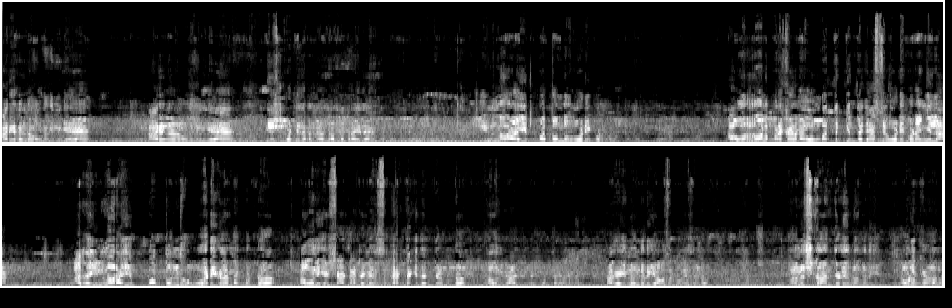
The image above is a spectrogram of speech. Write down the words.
ಆರ್ಯನ ಅನ್ನೋ ಹುಡುಗನಿಗೆ ಆರ್ಯನ್ ಅನ್ನೋ ಹುಡುಗನಿಗೆ ಎಷ್ಟು ಕೊಟ್ಟಿದ್ದಾರೆ ಅಂದರೆ ನನ್ನ ಪತ್ರ ಇದೆ? ಇನ್ನೂರ ಇಪ್ಪತ್ತೊಂದು ಓಡಿ ಕೊಡ್ತಾರೆ. ಅವ್ರ ರೂಲ್ ಪ್ರಕಾರ ಒಂಬತ್ತಕ್ಕಿಂತ ಜಾಸ್ತಿ ಓಡಿ ಕೊಡಂಗಿಲ್ಲ. ಆದ್ರೆ ಇನ್ನೂರ ಇಪ್ಪತ್ತೊಂದು ಓಡಿಗಳನ್ನು ಕೊಟ್ಟು ಅವನಿಗೆ ಶಾರ್ಟ್ ಅಟೆಂಡೆನ್ಸ್ ಕರೆಕ್ಟ್ ಆಗಿದೆ ಅಂತ ಹೇಳ್ಬಿಟ್ಟು ಅವನಿಗೆ ಆದ್ಯತೆ ಕೊಡ್ತಾರೆ. ಹಾಗೆ ಇನ್ನೊಂದು ಹುಡುಗಿ ಅವಸರ ಹೆಸರು ಅನುಷ್ಕಾ ಅಂತೇಳಿ ಇನ್ನೊಂದು ಹುಡುಗಿ. ಅವಳು ಕೇಳಲ್ಲ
